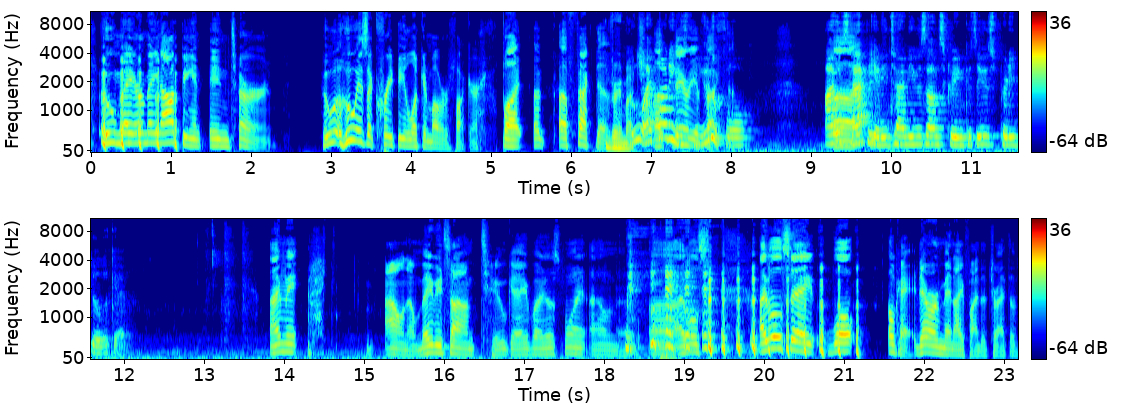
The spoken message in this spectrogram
who may or may not be an intern. Who who is a creepy looking motherfucker, but uh, effective. Very much. Ooh, I thought Uh, he was very beautiful. I was Uh, happy anytime he was on screen because he was pretty to look at. I mean, I don't know. Maybe it's not I'm too gay by this point. I don't know. Uh, I will. I will say. Well, okay. There are men I find attractive.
